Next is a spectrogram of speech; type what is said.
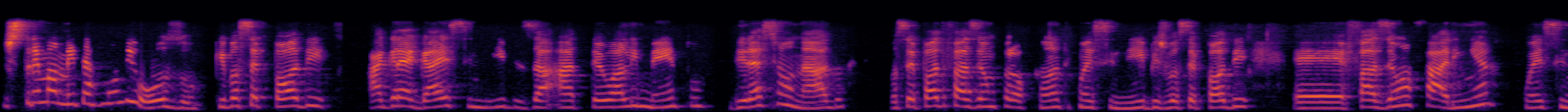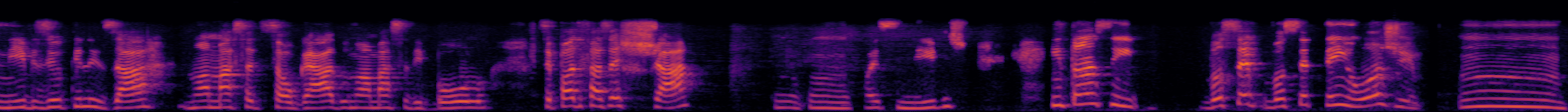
extremamente harmonioso, que você pode agregar esse nibs a, a teu alimento direcionado Você pode fazer um crocante com esse nibs, você pode é, fazer uma farinha com esse nibs e utilizar numa massa de salgado, numa massa de bolo. Você pode fazer chá com, com, com esse nibs. Então, assim, você, você tem hoje um,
